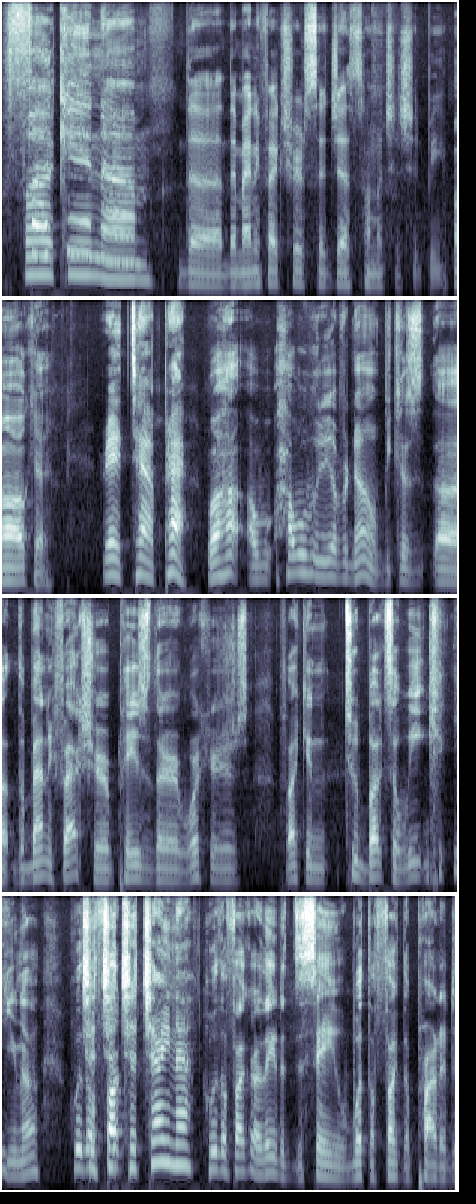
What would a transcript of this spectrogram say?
Fucking um. The the manufacturer suggests how much it should be. Oh, okay. Retail prep. Well, how how would we ever know? Because uh, the manufacturer pays their workers fucking two bucks a week. You know who the fuck? China. Who the fuck are they to, to say what the fuck the product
